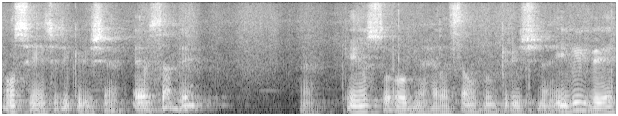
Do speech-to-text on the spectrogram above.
consciência de Krishna é eu saber né, quem eu sou, minha relação com Krishna e viver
